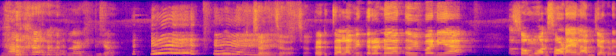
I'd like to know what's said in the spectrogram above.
आम्हाला भूक लागली आहे. बरं, बरं. चला चला चला. तर चला मित्रांनो तुम्ही पण या. सोमवार सोडायला आमच्याकडं.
